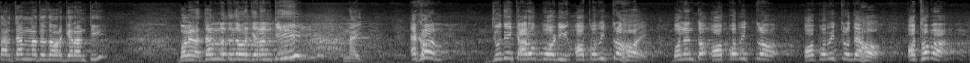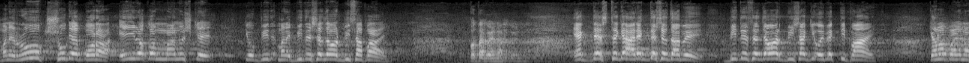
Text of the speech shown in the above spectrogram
তার জান্নাতে যাওয়ার গ্যারান্টি বলে না, জান্নাতে যাওয়ার গ্যারান্টি নাই। এখন যদি কারও বডি অপবিত্র হয়, বলেন তো অপবিত্র অপবিত্র দেহ, অথবা মানে রোগ সুগে পড়া এই রকম মানুষকে কেউ মানে বিদেশে যাওয়ার ভিসা পায় কথা কয় না। এক দেশ থেকে আরেক দেশে যাবে বিদেশে যাওয়ার ভিসা কি ওই ব্যক্তি পায়? কেন পায় না?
